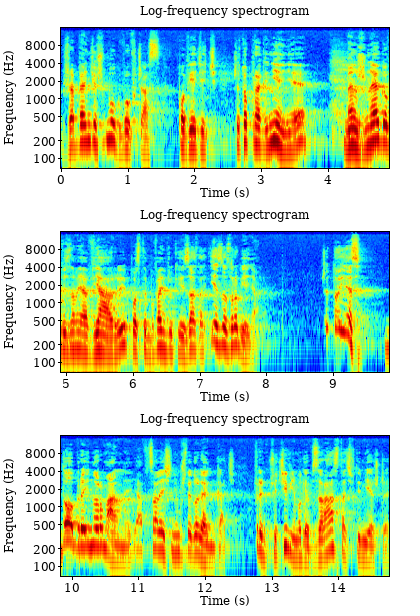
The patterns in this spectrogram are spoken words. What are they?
że będziesz mógł wówczas powiedzieć, że to pragnienie mężnego wyznawania wiary, postępowania w jakiejś zasad jest do zrobienia. Że to jest dobre i normalne. Ja wcale się nie muszę tego lękać. Wręcz przeciwnie, mogę wzrastać w tym jeszcze.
